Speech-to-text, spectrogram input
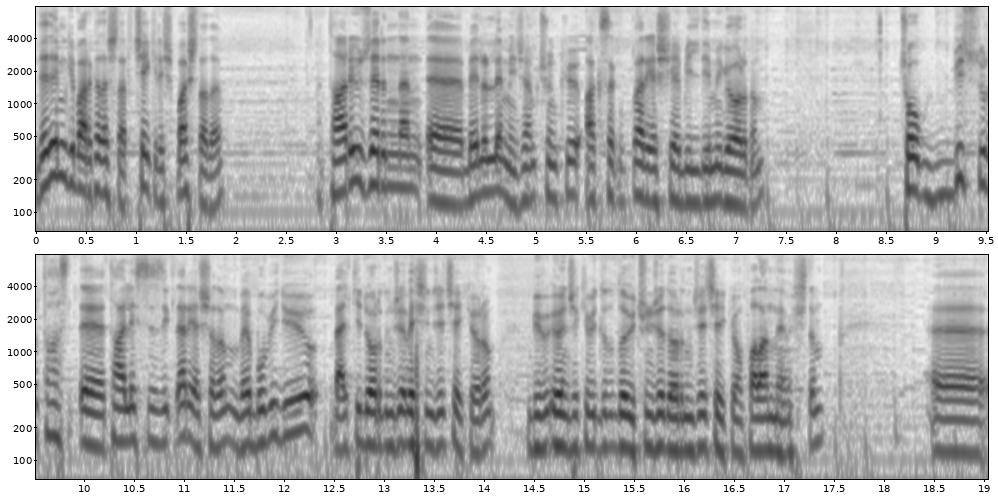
Dediğim gibi arkadaşlar çekiliş başladı. Tarih üzerinden e, belirlemeyeceğim çünkü aksaklıklar yaşayabildiğimi gördüm. Çok bir sürü ta, e, talihsizlikler yaşadım ve bu videoyu belki dördüncü, beşinci çekiyorum. Bir önceki videoda da üçüncü, dördüncü çekiyorum falan demiştim. Ee,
